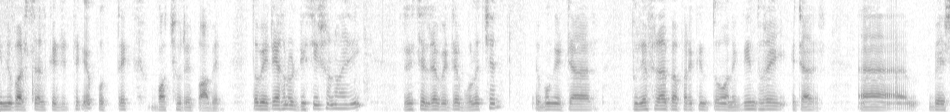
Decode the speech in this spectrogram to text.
ইউনিভার্সাল ক্রেডিট থেকে প্রত্যেক বছরে পাবেন। তবে এটা এখনও ডিসিশন হয়নি, রেচেল র্যাব এটা বলেছেন এবং এটার তুলে ফেলার ব্যাপারে কিন্তু অনেক দিন ধরেই এটার বেশ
